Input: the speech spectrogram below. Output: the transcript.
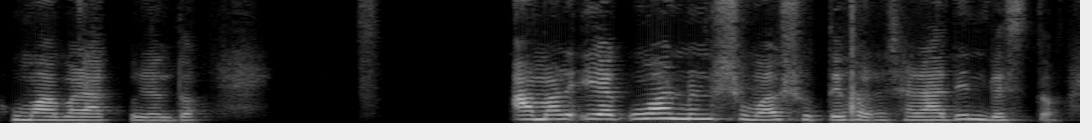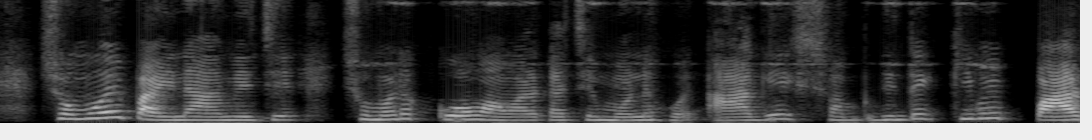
ঘুমাবার আগ পর্যন্ত আমার এক ওয়ান মিনিট সময় সত্যি হয় সারাদিন ব্যস্ত। সময় পাই না আমি যে সময়টা কম আমার কাছে মনে হয়। আগে দিনটা কীভাবে পার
